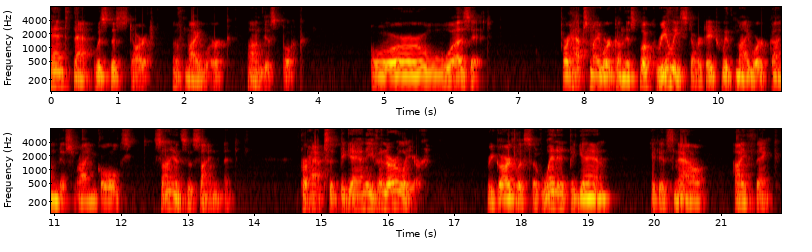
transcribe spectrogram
and that was the start of my work on this book. Or was it? Perhaps my work on this book really started with my work on Miss Rheingold's science assignment. Perhaps it began even earlier. Regardless of when it began, it is now, I think,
